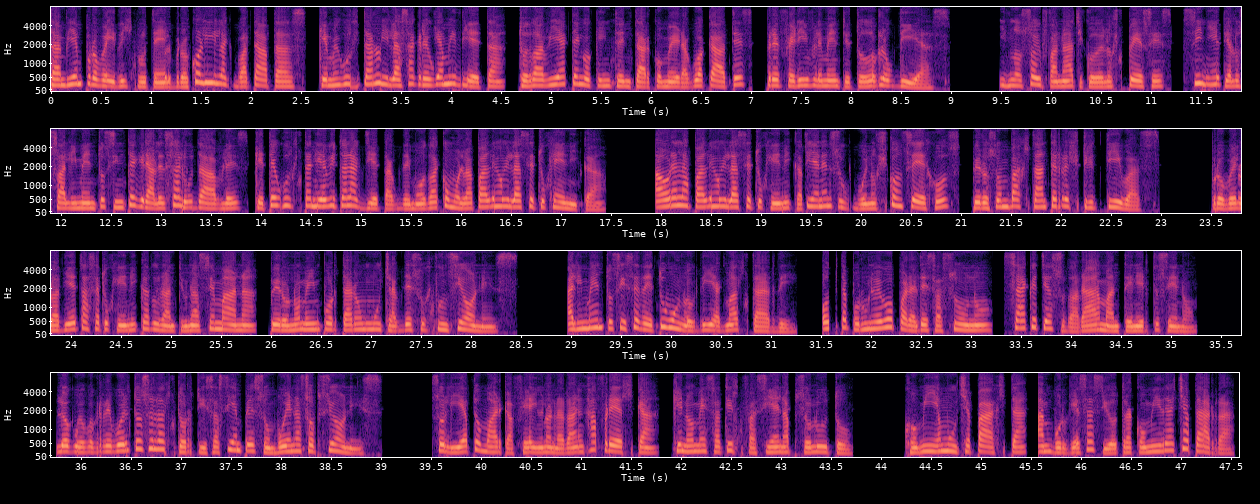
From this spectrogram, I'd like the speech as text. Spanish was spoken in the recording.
También probé y disfruté el brócoli y las batatas, que me gustaron y las agregué a mi dieta, todavía tengo que intentar comer aguacates, preferiblemente todos los días. Y no soy fanático de los peces, ciñete a los alimentos integrales saludables que te gustan y evita la dieta de moda como la paleo y la cetogénica. Ahora la paleo y la cetogénica tienen sus buenos consejos, pero son bastante restrictivas. Probé la dieta cetogénica durante una semana, pero no me importaron muchas de sus funciones. Alimentos y se detuvo unos días más tarde. Opta por un huevo para el desayuno, que te ayudará a mantenerte seno. Los huevos revueltos o las tortizas siempre son buenas opciones. Solía tomar café y una naranja fresca, que no me satisfacía en absoluto. Comía mucha pasta, hamburguesas y otra comida chatarra.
